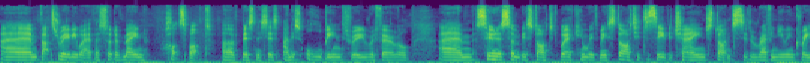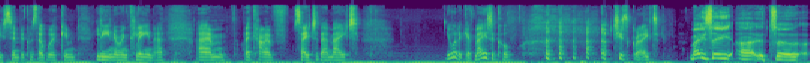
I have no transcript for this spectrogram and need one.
Um, that's really where the sort of main hotspot of businesses, and it's all been through referral. Um, soon as somebody started working with me, started to see the change, starting to see the revenue increasing because they're working leaner and cleaner, um, they kind of say to their mate, "You want to give Maze a call," which is great. Maisie, uh, it's a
